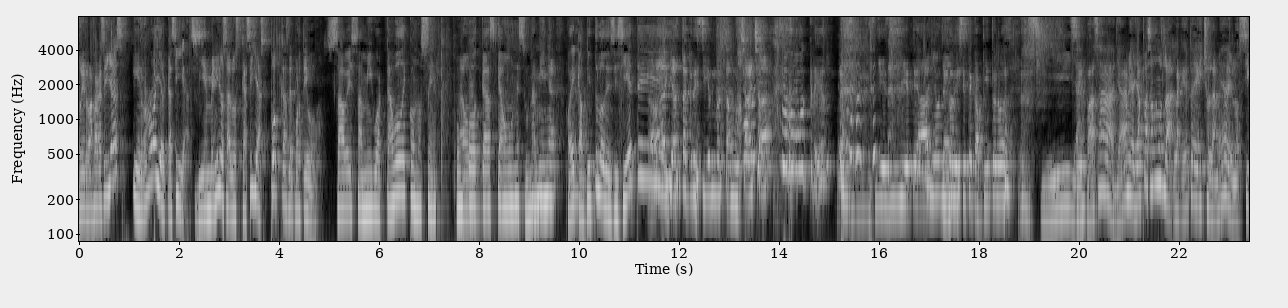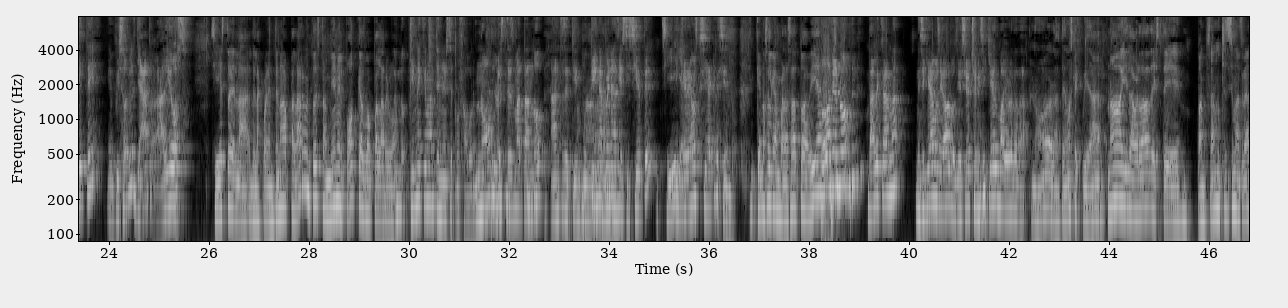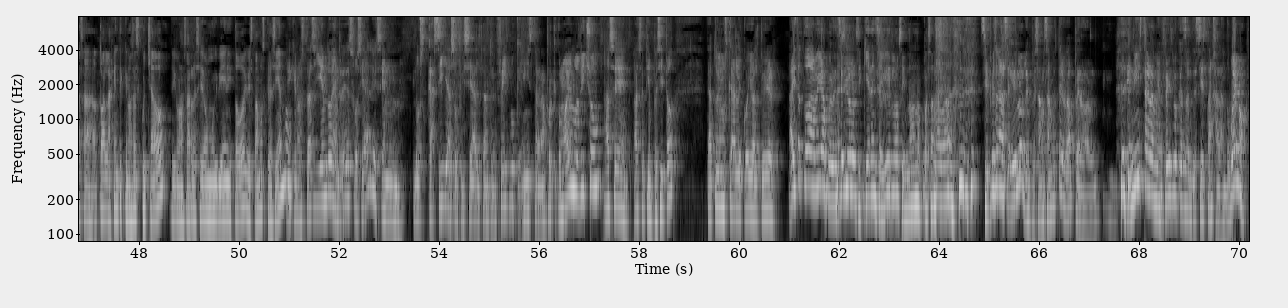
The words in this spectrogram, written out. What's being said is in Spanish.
Soy Rafa Casillas y Roger Casillas. Bienvenidos a los Casillas Podcast Deportivo. Sabes, amigo, acabo de conocer un podcast que aún es una niña. Oye, capítulo 17. Ay, ya está creciendo esta muchacha. no lo puedo creer. 17 años, digo 17 capítulos. Sí, ya. Se pasa, ya, mira, ya pasamos la, la que yo te había dicho, la media de los 7 episodios, ya, adiós. Si esto de la, de la cuarentena va para largo, entonces también el podcast va para largo. No, tiene que mantenerse, por favor. No lo estés matando antes de tiempo. No, tiene apenas no. 17 Sí, y ya. queremos que siga creciendo. Que no salga embarazada todavía. Todavía no. Dale calma. Ni siquiera hemos llegado a los 18, ni siquiera es mayor de edad. No, la tenemos que cuidar. No, y la verdad, este, para empezar, muchísimas gracias a, a toda la gente que nos ha escuchado. Digo, nos ha recibido muy bien y todo, y estamos creciendo. Y que nos estás siguiendo en redes sociales, en los casillas oficial, tanto en Facebook e Instagram. Porque como habíamos dicho hace, hace tiempecito, ya tuvimos que darle cuello al Twitter. Ahí está todavía, pero en serio, si quieren seguirlo, si no, no pasa nada. si empiezan a seguirlo, le empezamos a meter, ¿verdad? Pero en Instagram y en Facebook es donde sí están jalando. Bueno,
